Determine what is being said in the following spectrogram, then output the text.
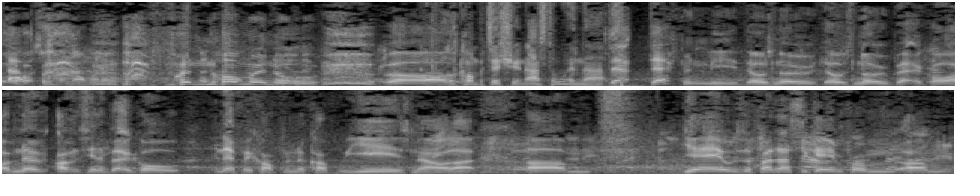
that was phenomenal. phenomenal. All the competition has to win that. De- definitely, there was no there was no better goal. I've never I haven't seen a better goal in the FA Cup in a couple of years now. Like, um, yeah, it was a fantastic game from um,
